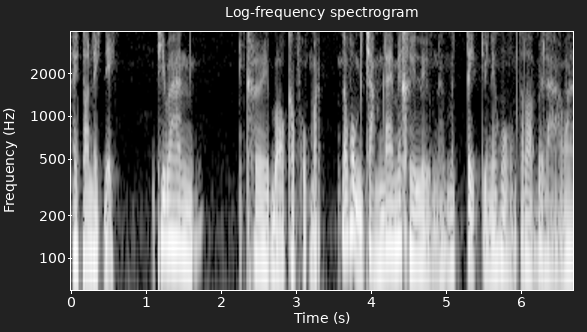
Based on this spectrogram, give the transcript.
ในตอนเด็กๆที่บ้านเคยบอกกับผมอะแล้วผมจำได้ไม่เคยลืมนะ มันติดอยู่ในหัวผมตลอดเวลาว่า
